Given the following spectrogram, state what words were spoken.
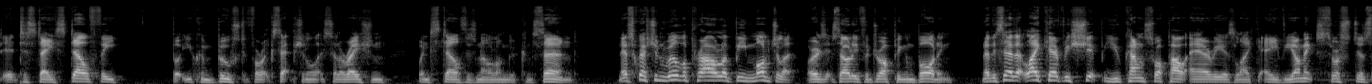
it to stay stealthy, but you can boost for exceptional acceleration when stealth is no longer concerned. Next question Will the Prowler be modular, or is it solely for dropping and boarding? Now, they say that like every ship, you can swap out areas like avionics, thrusters,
